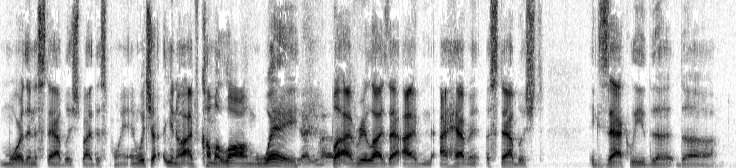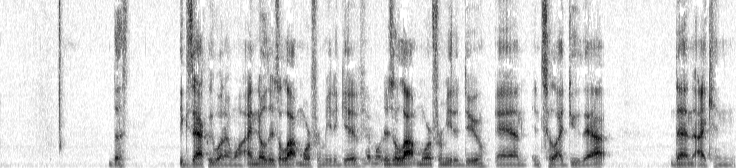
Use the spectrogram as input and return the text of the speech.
more than established by this point, in which uh, you know I've come a long way. Yeah, you have. but I've realized that I've I haven't established exactly the the the exactly what I want. I know there's a lot more for me to give. You have more to There's do. a lot more for me to do, and until I do that, then I can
